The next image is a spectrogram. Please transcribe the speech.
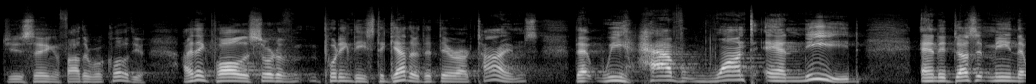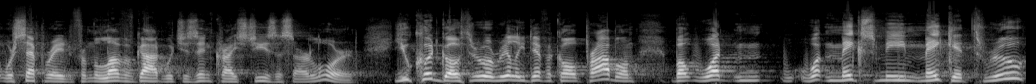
Jesus saying, Father will clothe you. I think Paul is sort of putting these together that there are times that we have want and need, and it doesn't mean that we're separated from the love of God which is in Christ Jesus our Lord. You could go through a really difficult problem, but what what makes me make it through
